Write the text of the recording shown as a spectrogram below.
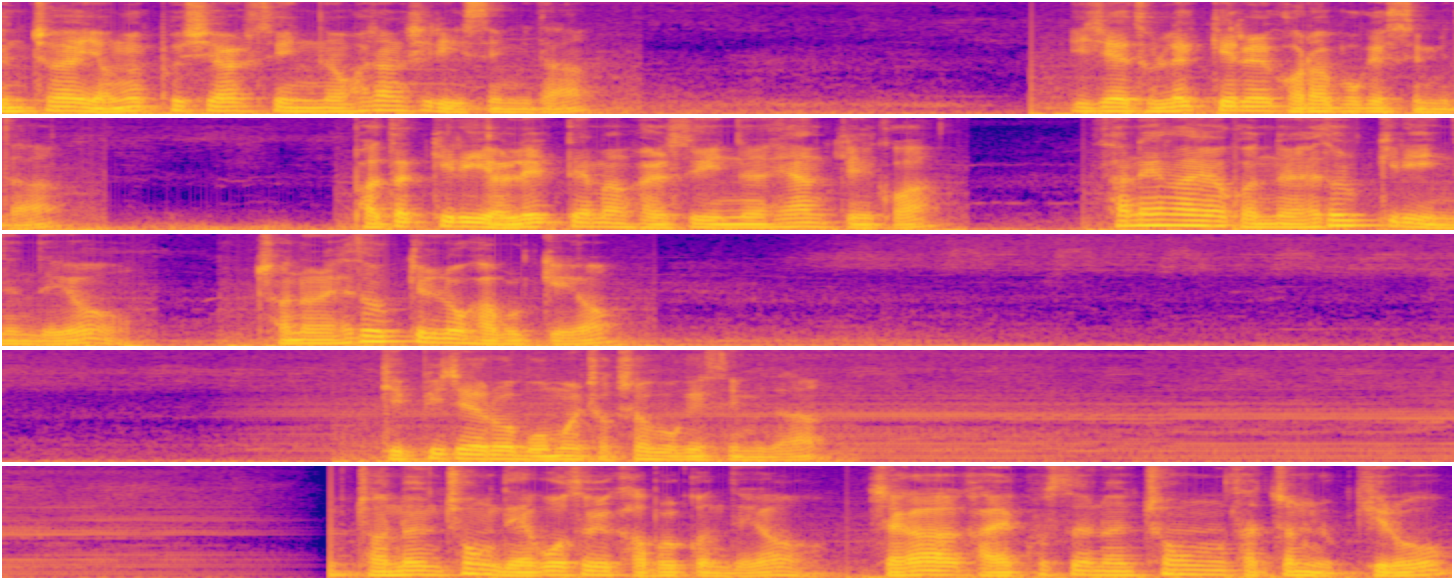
근처에 영역 표시할 수 있는 화장실이 있습니다. 이제 둘레길을 걸어보겠습니다. 바닷길이 열릴 때만 갈 수 있는 해안길과 산행하여 걷는 해솔길이 있는데요. 저는 해솔길로 가볼게요. 기피제로 몸을 적셔보겠습니다. 저는 총 4곳을 가볼 건데요. 제가 갈 코스는 총 4.6km,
